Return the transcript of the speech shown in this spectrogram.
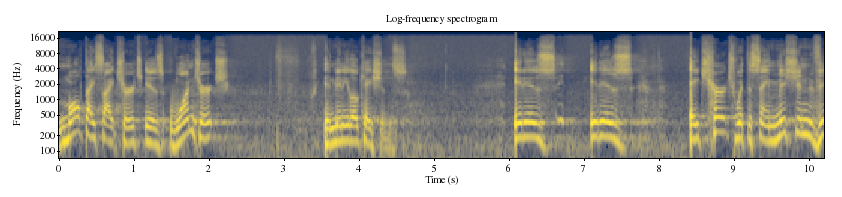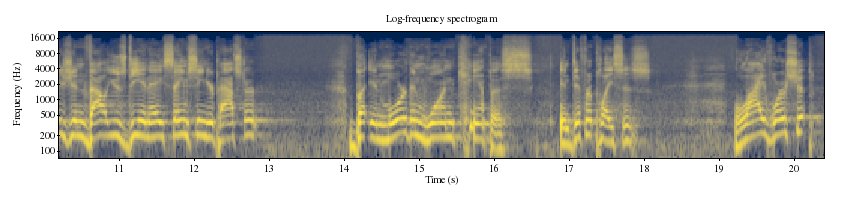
multi site church is one church in many locations. It is, it is a church with the same mission, vision, values, DNA, same senior pastor but in more than one campus in different places. Live worship,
